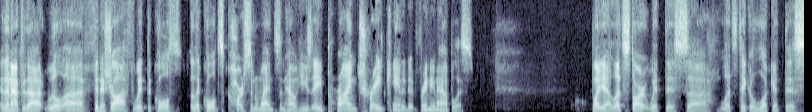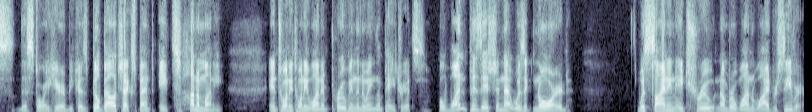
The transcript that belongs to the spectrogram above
And then after that, we'll uh, finish off with the Colts, the Colts Carson Wentz and how he's a prime trade candidate for Indianapolis. But yeah, let's start with this. Uh, let's take a look at this this story here because Bill Belichick spent a ton of money in 2021 improving the New England Patriots. But one position that was ignored was signing a true number one wide receiver.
